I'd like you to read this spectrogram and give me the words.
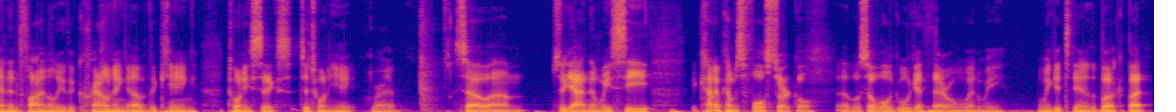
And then finally, the crowning of the king, 26 to 28. Right. So, um, so yeah, and then we see it kind of comes full circle. Uh, so we'll, we'll get there when we, when we get to the end of the book. But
